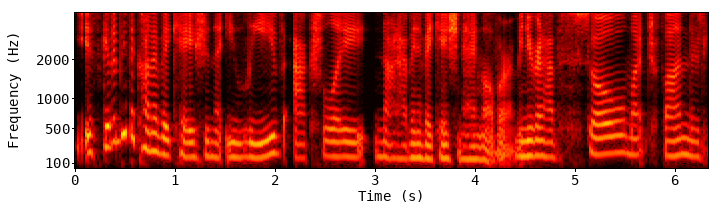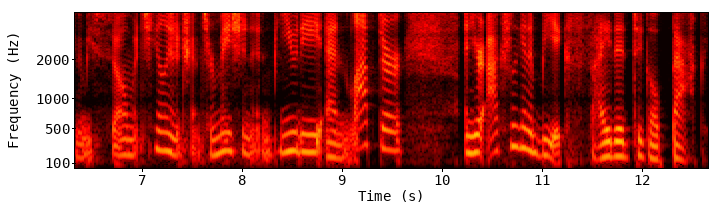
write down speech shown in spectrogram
it's going to be the kind of vacation that you leave actually not having a vacation hangover. I mean, you're going to have so much fun. There's going to be so much healing and transformation and beauty and laughter. And you're actually going to be excited to go back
